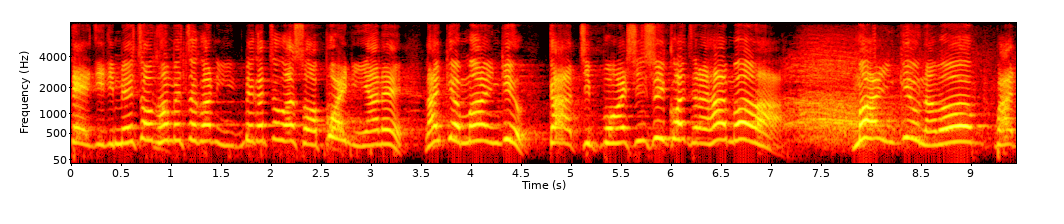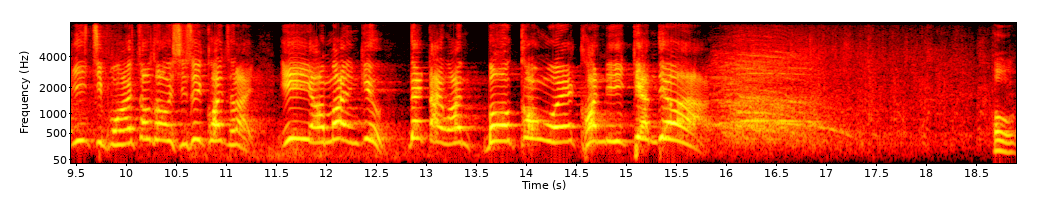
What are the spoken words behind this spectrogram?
第二任的总统要做到年，要甲做到煞八年啊呢，咱叫马英九，把一半的薪水管出来好唔好啊？马英九若无把伊一半的总统的薪水管出来，以后马英九在台湾无讲话的权利，对不对啊？哦，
